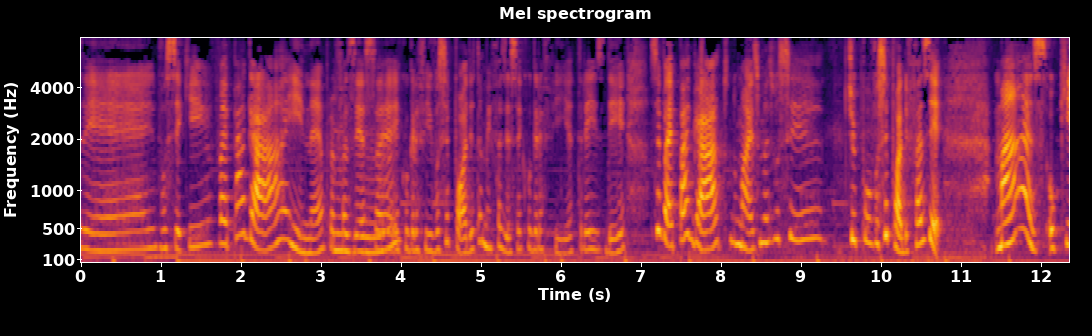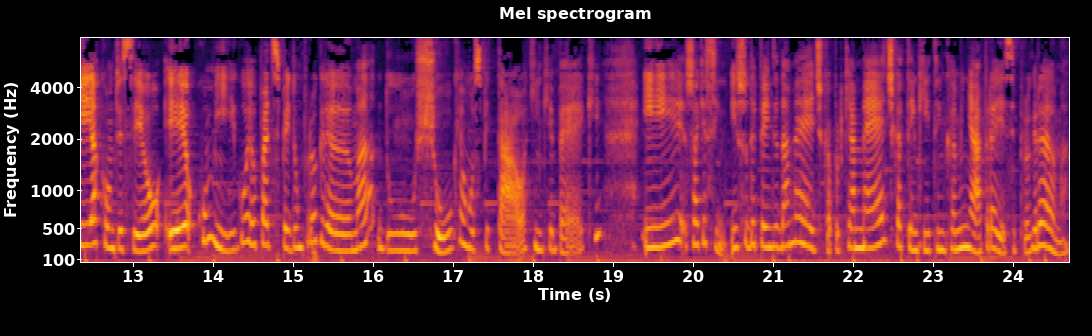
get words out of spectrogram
é você que vai pagar aí, né, Pra fazer essa ecografia. E Você pode também fazer essa ecografia 3D. Você vai pagar tudo mais, mas você, tipo, você pode fazer. Mas o que aconteceu, eu comigo, eu participei de um programa do CHU, que é um hospital aqui em Quebec. E só que assim, isso depende da médica, porque a médica tem que te encaminhar para esse programa.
